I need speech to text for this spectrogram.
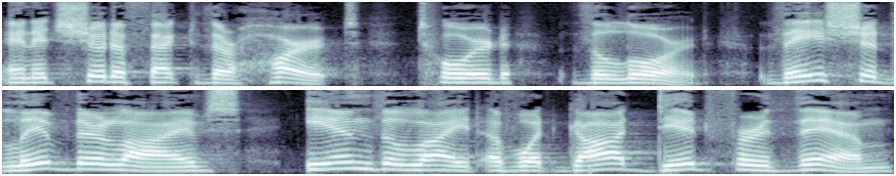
and it should affect their heart toward the Lord. They should live their lives in the light of what God did for them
